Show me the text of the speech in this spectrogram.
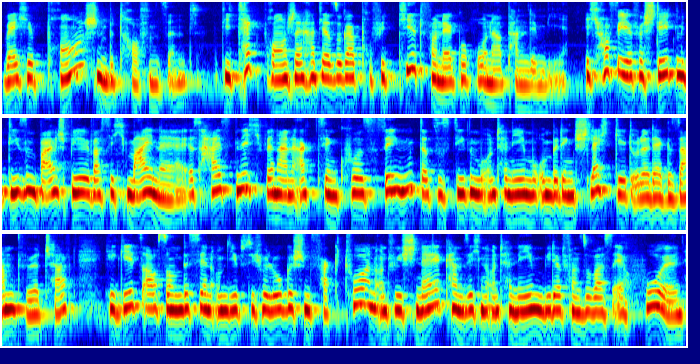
welche Branchen betroffen sind. Die Tech-Branche hat ja sogar profitiert von der Corona-Pandemie. Ich hoffe, ihr versteht mit diesem Beispiel, was ich meine. Es heißt nicht, wenn ein Aktienkurs sinkt, dass es diesem Unternehmen unbedingt schlecht geht oder der Gesamtwirtschaft. Hier geht es auch so ein bisschen um die psychologischen Faktoren und wie schnell kann sich ein Unternehmen wieder von sowas erholen.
